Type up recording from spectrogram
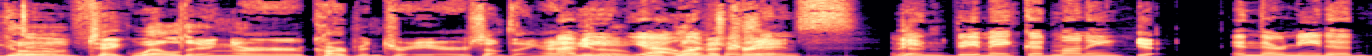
productive. say go take welding or carpentry or something, right? I mean, you know, yeah, learn a trade. electricians. I Yeah. mean, they make good money. Yeah. And they're needed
